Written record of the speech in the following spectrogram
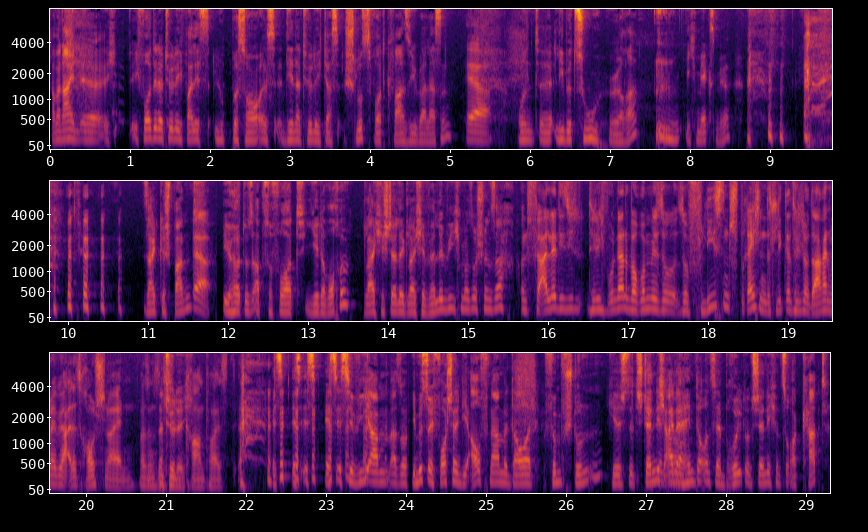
Aber nein, äh, ich, ich wollte natürlich, weil es Luc Besson ist, dir natürlich das Schlusswort quasi überlassen. ja. Und äh, liebe Zuhörer, ich merk's mir. Seid gespannt. Ja. Ihr hört uns ab sofort jede Woche. Gleiche Stelle, gleiche Welle, wie ich mal so schön sag. Und für alle, die sich natürlich wundern, warum wir so, so fließend sprechen, das liegt natürlich auch daran, weil wir alles rausschneiden, was uns Natürlich. Kram passt. Es, es, ist, es ist hier wie am, also ihr müsst euch vorstellen, die Aufnahme dauert fünf Stunden. Hier sitzt ständig Genau. einer hinter uns, der brüllt uns ständig ins Ohr Cut,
